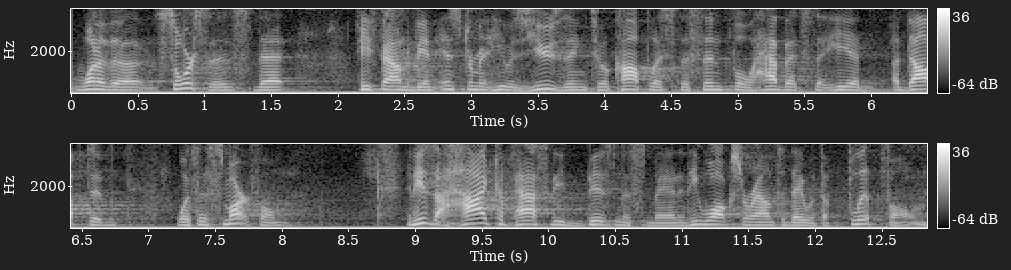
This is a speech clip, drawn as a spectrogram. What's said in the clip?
one of the sources that he found to be an instrument he was using to accomplish the sinful habits that he had adopted was his smartphone. And he's a high capacity businessman, and he walks around today with a flip phone.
